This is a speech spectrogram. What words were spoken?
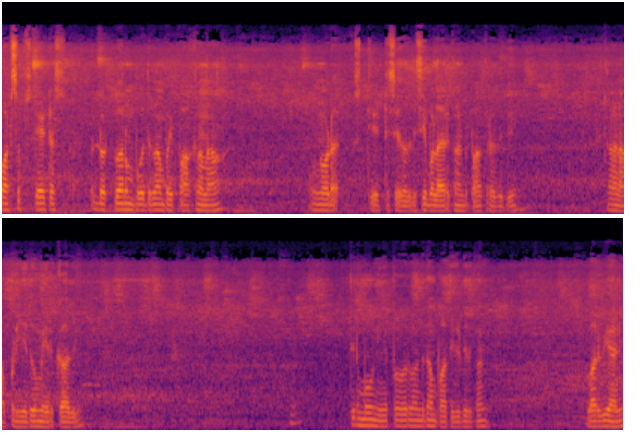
வாட்ஸ்அப் ஸ்டேட்டஸ் டொட் வரும்போதெல்லாம் போய் பார்க்குறேன்னா உன்னோட ஸ்டேட்டஸ் ஏதாவது விசிபிளாக இருக்கான்னு பார்க்குறதுக்கு. ஆனால் அப்படி எதுவுமே இருக்காது. திரும்பவும் நீ எப்போ வருவான்னு தான் பார்த்துக்கிட்டு இருக்கான். வருவியா நீ?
